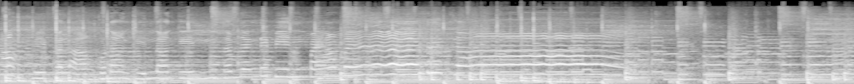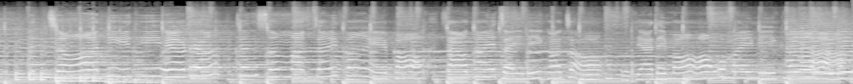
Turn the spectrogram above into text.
เอ้ามีฝรั่งคนนั่งกินนอนกินทำยังได้บินไปอเมริกา นี้ขอจอกโปรดอย่าได้มองว่าไม่มีค่า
